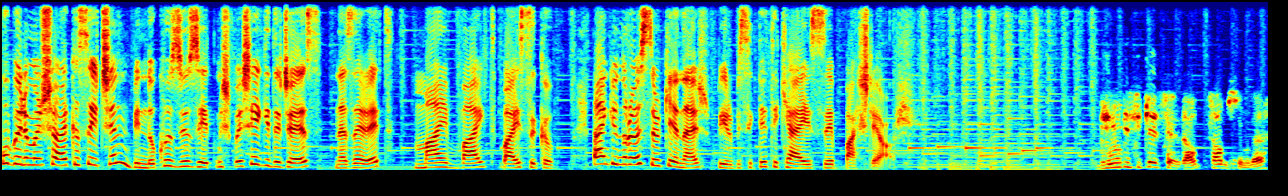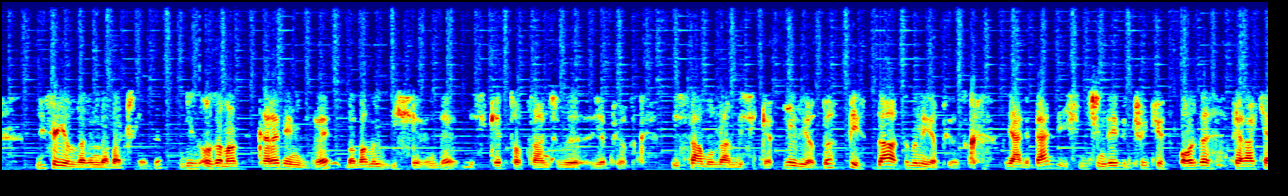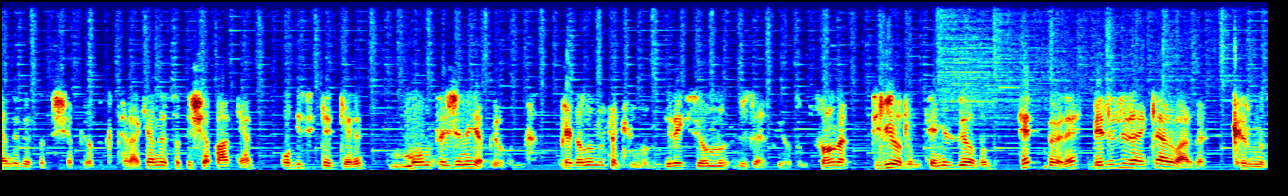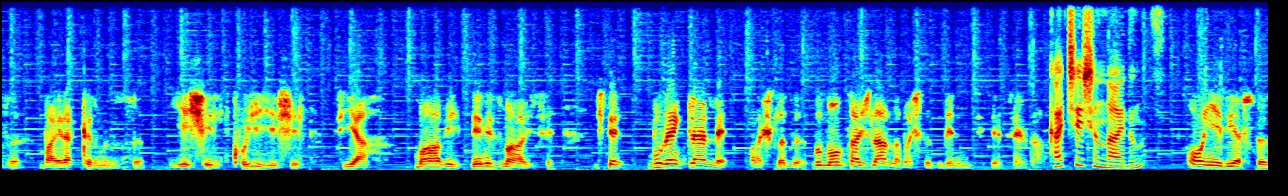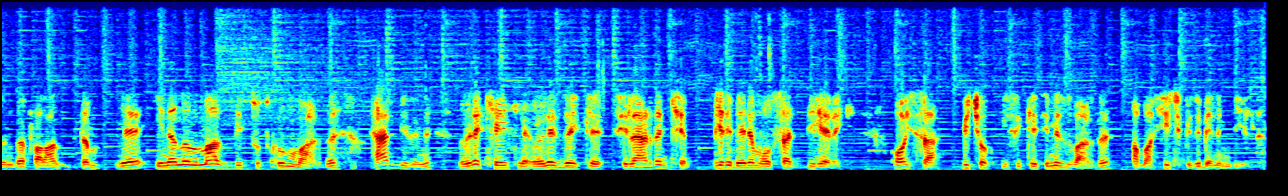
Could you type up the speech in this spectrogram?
Bu bölümün şarkısı için 1975'e gideceğiz. Nazaret, My White Bicycle. Ben Günür Öztürk Yener. Bir bisiklet hikayesi başlıyor. Benim bisiklet sevdam Samsun'da lise yıllarında başladı. Biz o zaman Karadeniz'de babamın iş yerinde bisiklet toplancılığı yapıyorduk. İstanbul'dan bisiklet geliyordu. Biz dağıtımını yapıyorduk. Yani ben de işin içindeydim çünkü orada perakende de satış yapıyorduk. Perakende satış yaparken o bisikletlerin montajını yapıyordum ben. Pedalını takıyordum, direksiyonunu düzeltiyordum. Sonra siliyordum, temizliyordum. Hep böyle belirli renkler vardı. Kırmızı, bayrak kırmızısı, yeşil, koyu yeşil, siyah, mavi, deniz mavisi. İşte bu renklerle başladı. Bu montajlarla başladı benim bisiklet sevdam. Kaç yaşındaydınız? 17 yaşlarında falandım ve inanılmaz bir tutkum vardı. Her birini öyle keyifle, öyle zevkle silerdim ki biri benim olsa diyerek. Oysa birçok bisikletimiz vardı ama hiçbiri benim değildi.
